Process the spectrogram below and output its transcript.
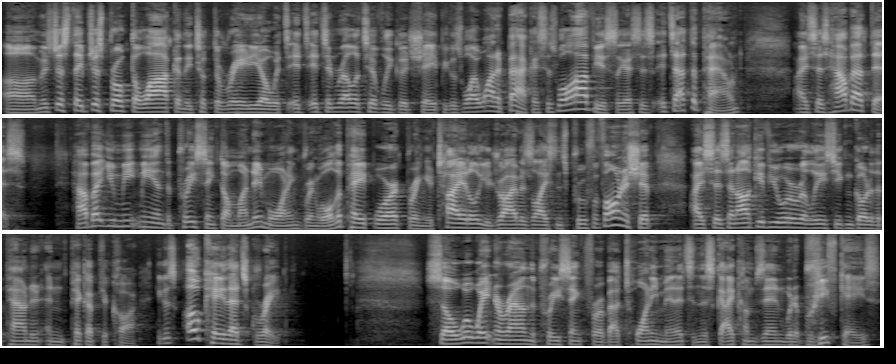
Um, it's just they just broke the lock and they took the radio. It's it's it's in relatively good shape." He goes, "Well, I want it back." I says, "Well, obviously," I says, "It's at the pound." I says, "How about this?" How about you meet me in the precinct on Monday morning? Bring all the paperwork, bring your title, your driver's license, proof of ownership. I says, and I'll give you a release. You can go to the pound and, and pick up your car. He goes, okay, that's great. So we're waiting around the precinct for about 20 minutes, and this guy comes in with a briefcase.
